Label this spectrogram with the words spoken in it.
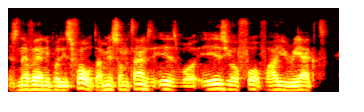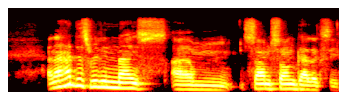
It's never anybody's fault. I mean, sometimes it is, but it is your fault for how you react. And I had this really nice um, Samsung Galaxy,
